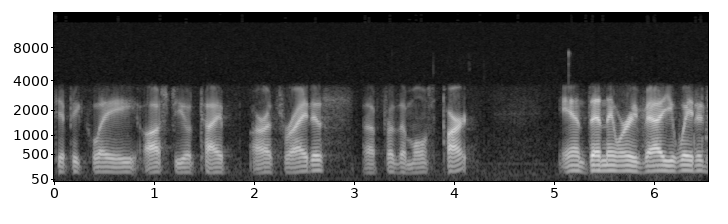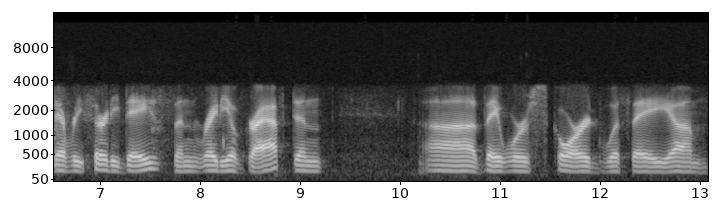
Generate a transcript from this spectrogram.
typically osteotype arthritis uh, for the most part. And then they were evaluated every 30 days and radiographed, and uh, they were scored with a um,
